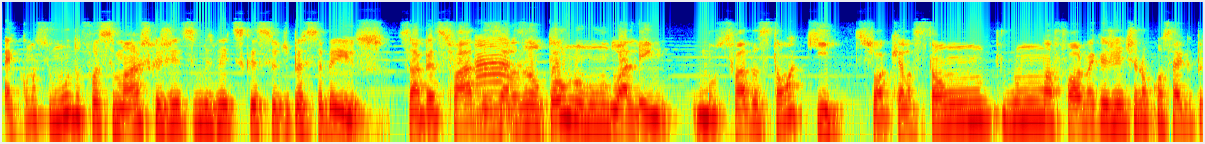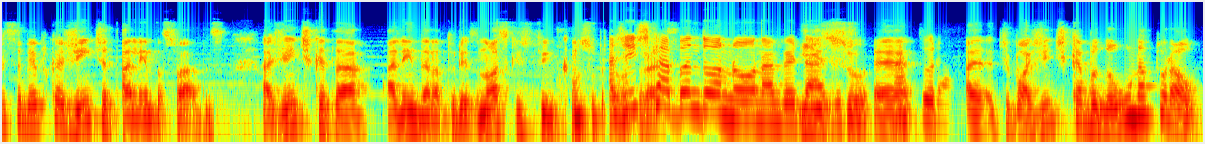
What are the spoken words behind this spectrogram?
É como se o mundo fosse mágico e a gente simplesmente esqueceu de perceber isso, sabe? As fadas Ah. elas não estão no mundo além, as fadas estão aqui, só que elas estão numa forma que a gente não consegue perceber porque a gente está além das fadas, a gente que está além da natureza, nós que ficamos A gente que abandonou, na verdade, Isso, o é. natural. A- tipo, a gente que abandonou o natural,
